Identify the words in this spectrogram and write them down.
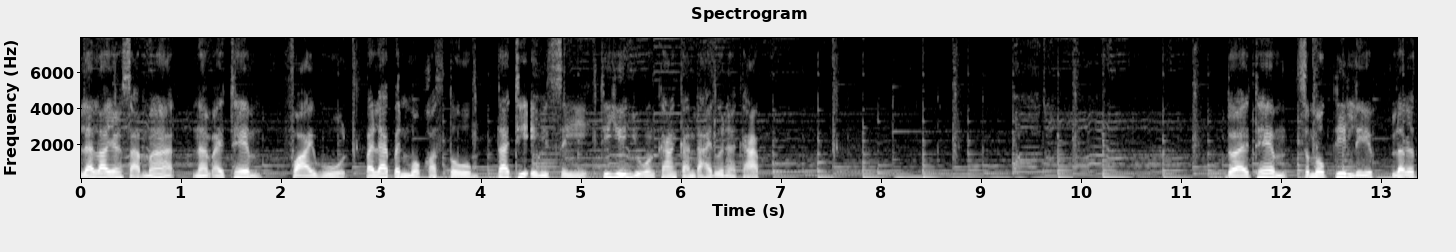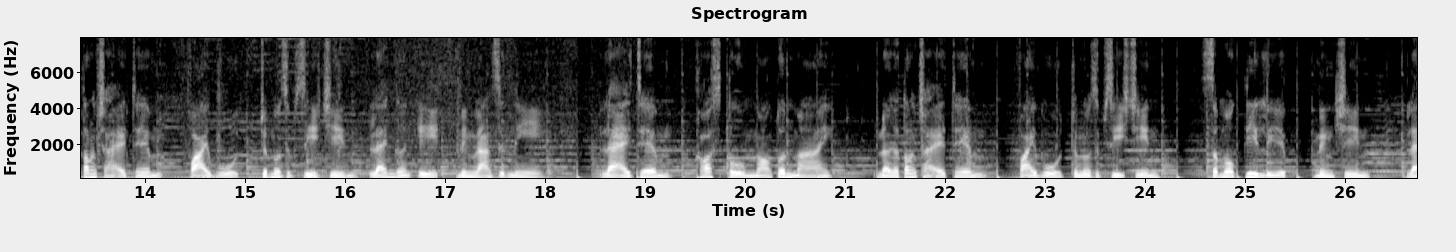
และเรายังสามารถนำไอเทมไฟวูดไปแลกเป็นหมวกคอสตูม ได้ที่ ABC ที่ยืนอยู่ข้างๆกันได้ด้วยนะครับ ดยไอเทม Smoky Leaf เราจะต้องใช้ไอเทม Firewood จำนวน 14 ชิ้น และเงินอีก 1 ล้านซินนีและไอเทม Costume น้องต้นไม้ เราจะต้องใช้ไอเทม Firewood จำนวน 14 ชิ้น Smoky Leaf 1 ชิ้น และ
